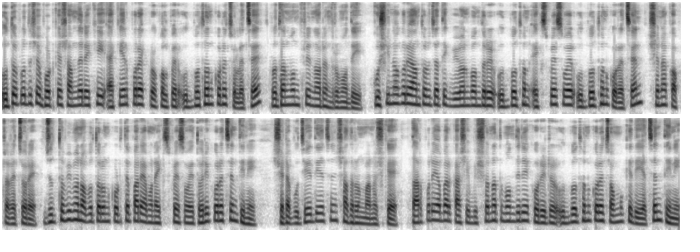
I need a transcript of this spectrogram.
উত্তরপ্রদেশে ভোটকে সামনে রেখেই একের পর এক প্রকল্পের উদ্বোধন করে চলেছে প্রধানমন্ত্রী নরেন্দ্র মোদী। কুশীনগরে আন্তর্জাতিক বিমানবন্দরের উদ্বোধন এক্সপ্রেসওয়ের উদ্বোধন করেছেন সেনা কপ্টারে চড়ে। যুদ্ধবিমান অবতরণ করতে পারে এমন এক্সপ্রেসওয়ে তৈরি করেছেন তিনি। সেটা বুঝিয়ে দিয়েছেন সাধারণ মানুষকে। তারপরে আবার কাশী বিশ্বনাথ মন্দিরে করিডোর উদ্বোধন করে চমকে দিয়েছেন তিনি।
